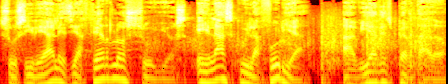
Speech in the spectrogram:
sus ideales y hacerlos suyos. El asco y la furia había despertado.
